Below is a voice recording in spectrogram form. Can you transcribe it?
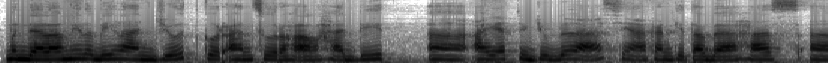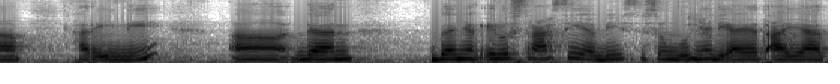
mendalami lebih lanjut Quran Surah Al-Hadid uh, ayat 17 yang akan kita bahas uh, hari ini uh, dan banyak ilustrasi ya Bi sesungguhnya di ayat-ayat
